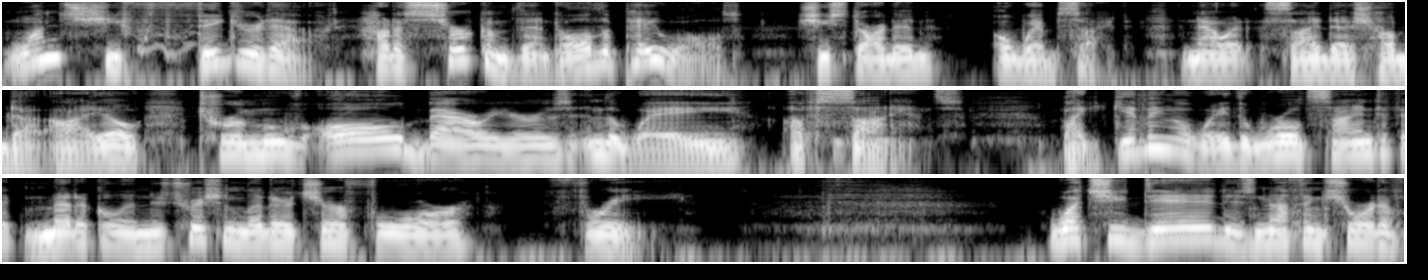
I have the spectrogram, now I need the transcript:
Once she figured out how to circumvent all the paywalls, she started a website, now at sci-hub.io, to remove all barriers in the way of science, by giving away the world's scientific, medical, and nutrition literature for free. What she did is nothing short of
